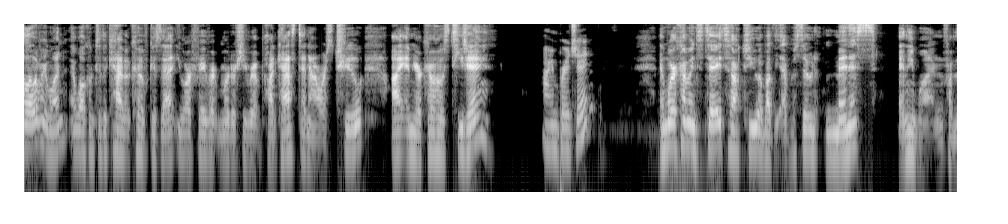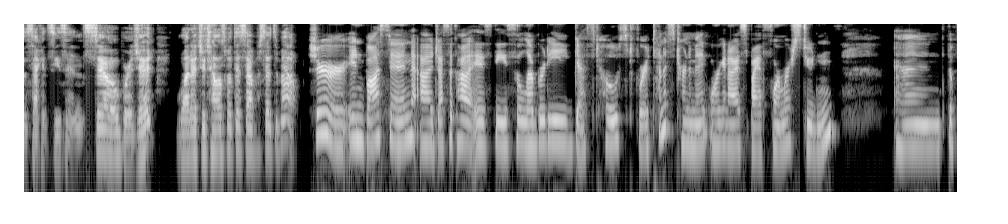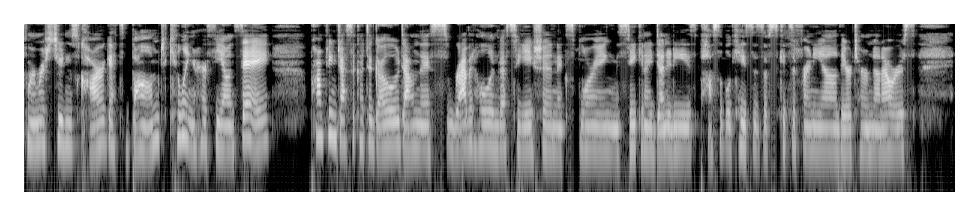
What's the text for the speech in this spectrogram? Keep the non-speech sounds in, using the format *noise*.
Hello, everyone, and welcome to the Cabot Cove Gazette, your favorite Murder She Wrote podcast in hours two. I am your co-host TJ, I'm Bridget. and we're coming today to talk to you about the episode Menace Anyone from the second season. So, Bridget, why don't you tell us what this episode's about? Sure. In Boston, uh, Jessica is the celebrity guest host for a tennis tournament organized by a former student. And the former student's car gets bombed, killing her fiance, prompting Jessica to go down this rabbit hole investigation exploring mistaken identities, possible cases of schizophrenia, their term, not ours,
